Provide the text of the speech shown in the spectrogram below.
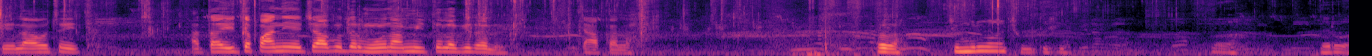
ते लावायचं इथं. आता इथं पाणी यायच्या अगोदर म्हणून आम्ही इथं लगेच आलो टाकाला बघा चिमरी बघा बरोबर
